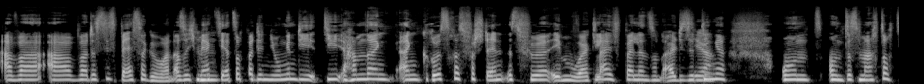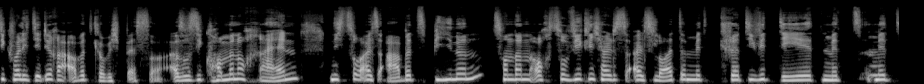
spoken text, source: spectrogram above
aber aber das ist besser geworden. Also ich merke es mhm. jetzt auch bei den Jungen, die die haben da ein, ein größeres Verständnis für eben Work-Life-Balance und all diese ja. Dinge und und das macht auch die Qualität ihrer Arbeit, glaube ich, besser. Also sie kommen auch rein, nicht so als Arbeitsbienen, sondern auch so wirklich als als Leute mit Kreativität, mit mit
